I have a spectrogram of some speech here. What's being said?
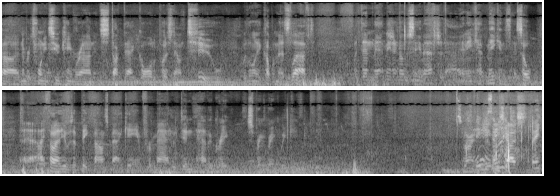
uh, number 22 came around and stuck that goal to put us down two with only a couple minutes left. Then Matt made another save after that, and he kept making. So uh, I thought it was a big bounce back game for Matt, who didn't have a great spring break week. All right, Thank you so thanks guys. Thank you.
